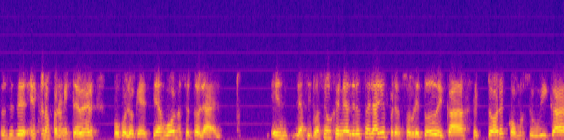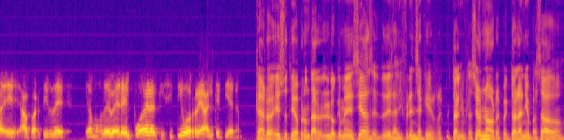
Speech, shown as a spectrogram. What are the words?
Entonces, e, esto nos permite ver un poco lo que decías vos, ¿no es cierto?, la, en la situación general de los salarios, pero sobre todo de cada sector, cómo se ubica eh, a partir de, digamos, de ver el poder adquisitivo real que tienen. Claro, eso te iba a preguntar, lo que me decías de las diferencias que respecto a la inflación, no, respecto al año pasado.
